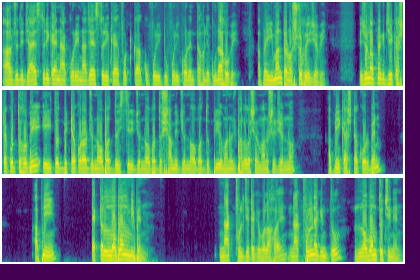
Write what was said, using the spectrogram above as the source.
আর যদি জায়েজ তরিকায় না করে, নাজায়েজ তরিকায় ফটকা, কুফরি, টুফরি করেন, তাহলে গুনাহ হবে। আপনার ইমানটা নষ্ট হয়ে যাবে। এজন্য আপনাকে যে কাজটা করতে হবে, এই তদবিরটা করার জন্য, অবাধ্য স্ত্রীর জন্য, অবাধ্য স্বামীর জন্য, অবাধ্য প্রিয় মানুষ, ভালোবাসার মানুষের জন্য আপনি এই কাজটা করবেন। আপনি একটা লবং নেবেন। নাকফুল যেটাকে বলা হয়। নাকফুল না কিন্তু লবং তো চিনেন।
